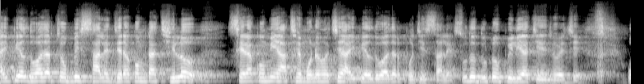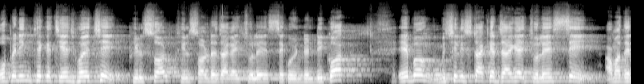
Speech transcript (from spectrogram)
আইপিএল দু হাজার চব্বিশ সালে যেরকমটা ছিল, সেরকমই আছে মনে হচ্ছে আইপিএল দুহাজার পঁচিশ সালে। শুধু দুটো প্লেয়ার চেঞ্জ হয়েছে। ওপেনিং থেকে চেঞ্জ হয়েছে ফিলসল্ট ফিলসল্টের জায়গায় চলে এসেছে কুইন্টন ডিকক এবং মিছিল স্টাকের জায়গায় চলে এসছে আমাদের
